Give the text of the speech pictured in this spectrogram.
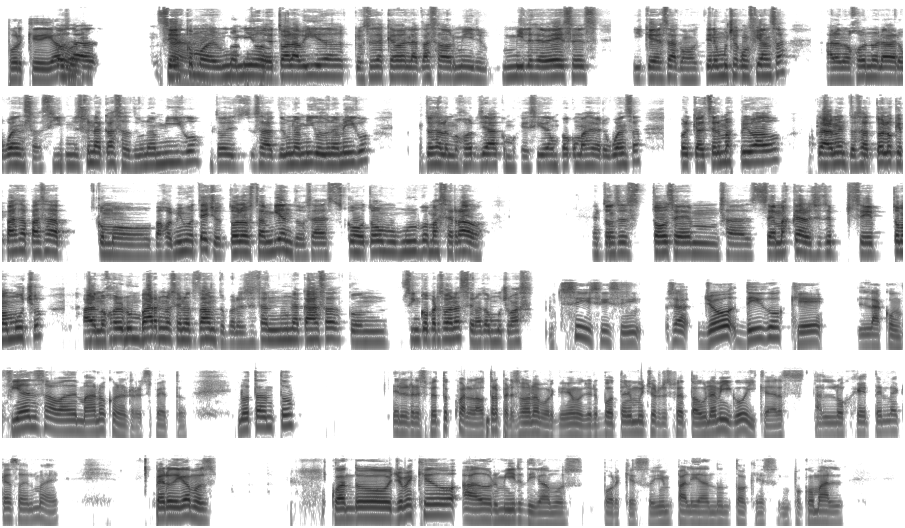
porque O digamos, sea, o si es como sea, de un amigo de toda la vida, que usted se ha quedado en la casa a dormir miles de veces y que, o sea, como tiene mucha confianza, a lo mejor no le da vergüenza. Si es una casa de un amigo, entonces, o sea, de un amigo de un amigo, entonces a lo mejor ya como que sí da un poco más de vergüenza, porque al ser más privado, claramente, o sea, todo lo que pasa pasa como bajo el mismo techo, todos lo están viendo, o sea, es como todo un grupo más cerrado. Entonces todo se ve, mm, o sea, se ve más claro, si se, toma mucho, a lo mejor en un bar no se nota tanto, pero si están en una casa con cinco personas se nota mucho más. sí, sí, sí. O sea, yo digo que la confianza va de mano con el respeto. No tanto el respeto para la otra persona, porque digamos, yo le puedo tener mucho respeto a un amigo y quedar hasta el ojete en la casa del mae. Pero digamos, cuando yo me quedo a dormir, digamos, porque estoy empalidando un toque, estoy un poco mal,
